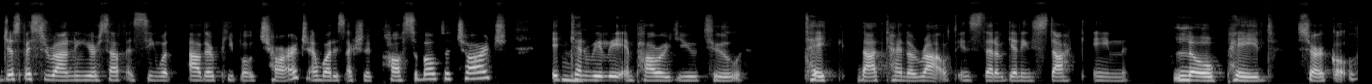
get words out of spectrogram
just by surrounding yourself and seeing what other people charge and what is actually possible to charge it Mm. can really empower you to take that kind of route instead of getting stuck in low paid circle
